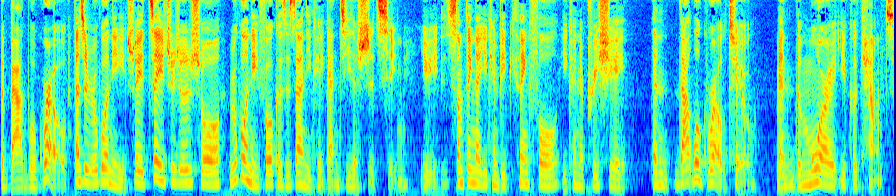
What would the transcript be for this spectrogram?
the bad will grow. 但是如果你，所以这一句就是说，如果你 focus 在你可以感激的事情，you something that you can be thankful, you can appreciate, and that will grow too. And the more you could count.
